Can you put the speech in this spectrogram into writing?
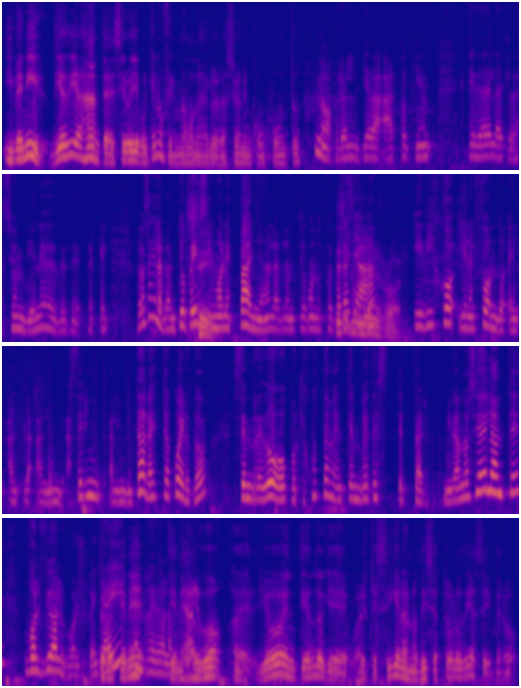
y venir diez días antes a decir, oye, ¿por qué no firmamos una declaración en conjunto? No, pero él lleva harto tiempo. Esta idea de la declaración viene desde... lo que pasa es que la planteó pésimo en España, la planteó cuando fue para allá. Y dijo, y en el fondo, al, hacer, al invitar a este acuerdo, se enredó porque justamente en vez de estar mirando hacia adelante, volvió al golpe. y ahí tiene, enredó la Tiene algo, a ver, yo entiendo que el que sigue las noticias todos los días, sí, pero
